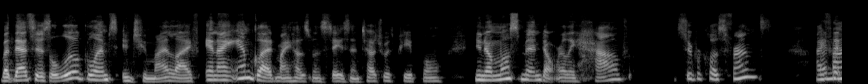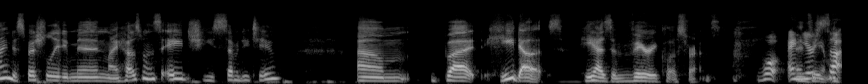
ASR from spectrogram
but that's just a little glimpse into my life. And I am glad my husband stays in touch with people. You know, most men don't really have super close friends. I And find, especially men my husband's age, he's 72. Um, but he does. He has a very close friends. Well, and, And your son,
